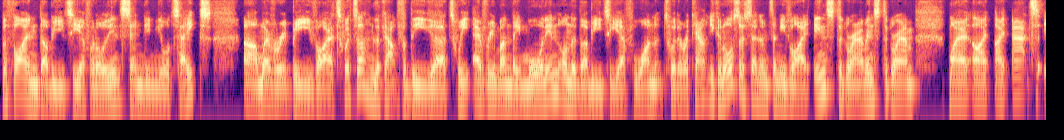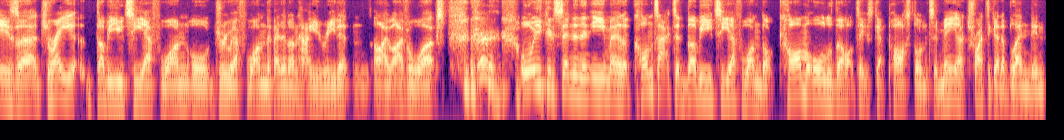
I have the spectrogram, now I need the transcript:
the fine WTF1 audience, send in your takes, um, whether it be via Twitter. Look out for the uh, tweet every Monday morning on the WTF1 Twitter account. You can also send them to me via Instagram. Instagram, my I, I at is uh, Dre WTF1 or Drew F1, depending on how you read it. I, either works. or you can send in an email at contact at WTF1.com. All of the hot takes get passed on to me. I try to get a blend in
